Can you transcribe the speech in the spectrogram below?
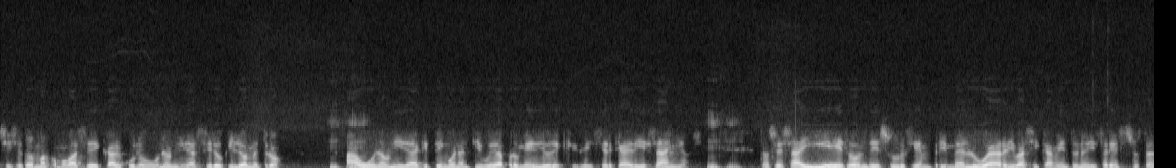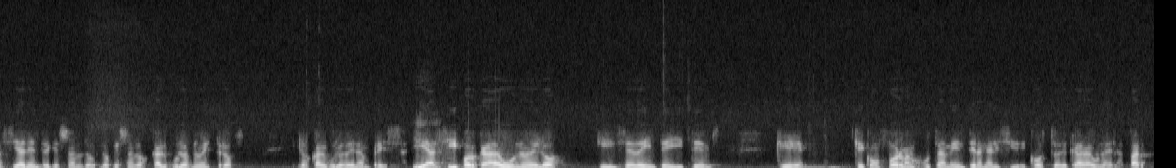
si, se toma como base de cálculo una unidad cero kilómetro a una unidad que tenga una antigüedad promedio de, de cerca de 10 años. Entonces ahí es donde surge en primer lugar y básicamente una diferencia sustancial entre que son lo, que son los cálculos nuestros y los cálculos de la empresa. Y así por cada uno de los 15, 20 ítems que, conforman justamente el análisis de costo de cada una de las partes.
